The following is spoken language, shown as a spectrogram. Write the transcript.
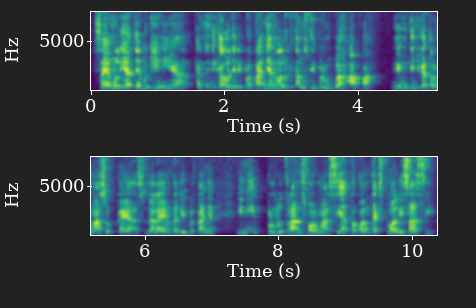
Saya melihatnya begini ya, kan ini kalau jadi pertanyaan lalu kita mesti berubah apa? Ini mungkin juga termasuk kayak saudara yang tadi bertanya, ini perlu transformasi atau kontekstualisasi?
